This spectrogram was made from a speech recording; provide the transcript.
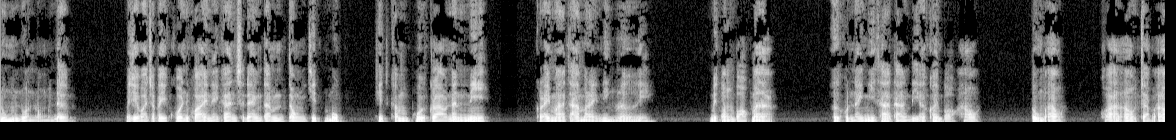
นุ่มนวลลงเหมือนเดิม ไม่ใช่ว่าจะไปขวนขวายในการแสดงธรรมต้องคิดมุก คิดคำพูดกล่าวนั่นนี่ ใครมาถามอะไรนิ่งเลย ไม่ต้องบอกมาก เออคนไหนมีท่าทางดีก็ค่อยบอกเอา ตุ้มเอาคว้าเอาจับเอา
